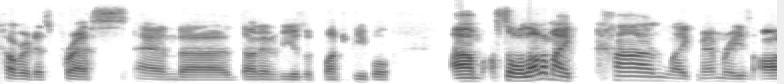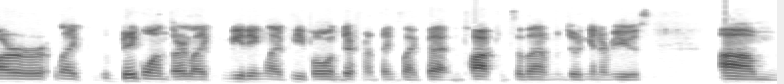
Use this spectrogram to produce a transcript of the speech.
covered as press and uh, done interviews with a bunch of people. Um, so a lot of my con like memories are like big ones are like meeting like people and different things like that and talking to them and doing interviews. Um,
